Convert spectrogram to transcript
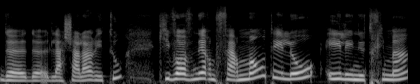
de, de- de la chaleur et tout. Qui va venir faire monter l'eau et les nutriments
